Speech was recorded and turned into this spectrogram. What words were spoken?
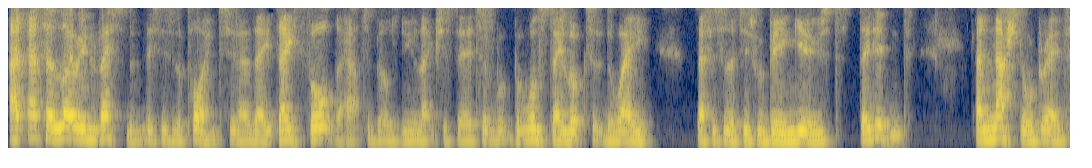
at, at, a low investment, this is the point. You know, they they thought they had to build a new lecture theatre, but once they looked at the way their facilities were being used, they didn't. And National Grid,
